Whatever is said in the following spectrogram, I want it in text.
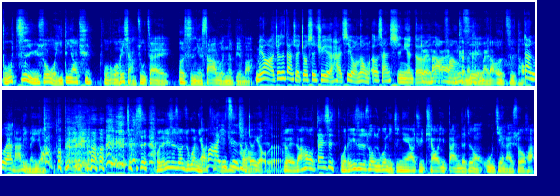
不至于说我一定要去，我我会想住在。二十年沙仑那边吧，没有啊，就是淡水旧市区也还是有那种二三十年的老房子，你可能可以买到二字头。但如果要哪里没有，就是我的意思是说，如果你要，搞不好它一字头就有了。对，然后但是我的意思是说，如果你今天要去挑一般的这种物件来说的话，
